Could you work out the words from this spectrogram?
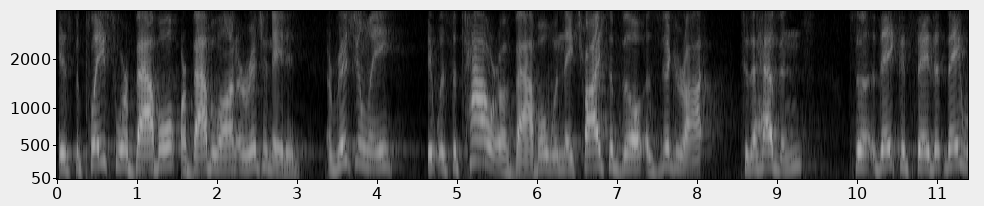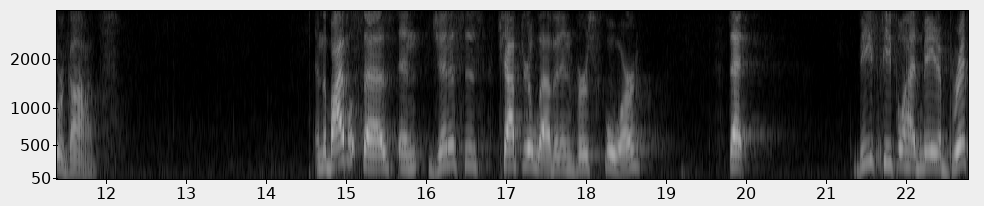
is the place where Babel or Babylon originated. Originally, it was the Tower of Babel when they tried to build a ziggurat to the heavens so they could say that they were gods. And the Bible says in Genesis chapter 11 and verse 4 that these people had made a brick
